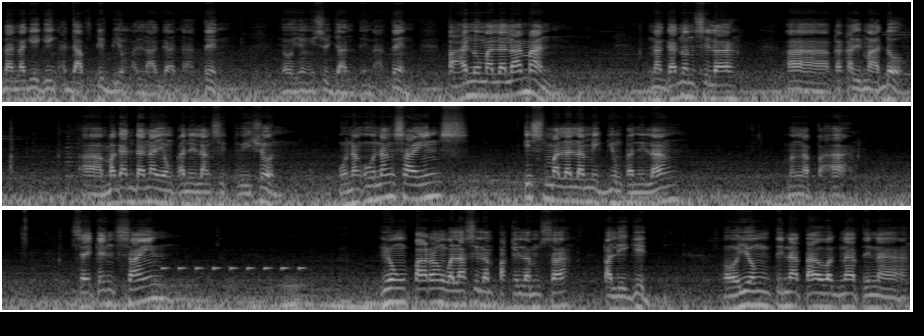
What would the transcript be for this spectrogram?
na nagiging adaptive yung alaga natin o yung estudyante natin. Paano malalaman na ganon sila ah, kakalmado? Ah, maganda na yung kanilang situation. Unang-unang signs is malalamig yung kanilang mga paa. Second sign, yung parang wala silang pakilam sa paligid. O yung tinatawag natin na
